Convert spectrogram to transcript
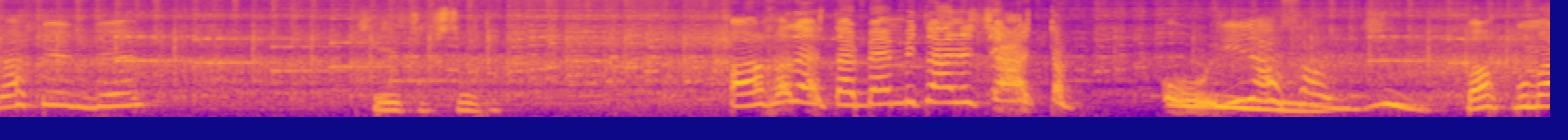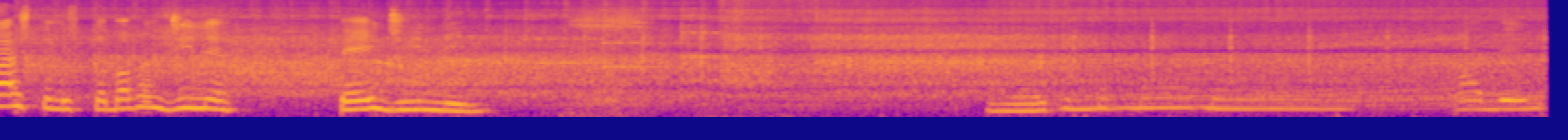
Nasıl öldüm? Şey sıçradı. Arkadaşlar ben bir tane şey açtım. Oy. Cin Hasan cin. Bak bunu açtım işte. Bakın cini. Ben cinliyim. Abi öldüm.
